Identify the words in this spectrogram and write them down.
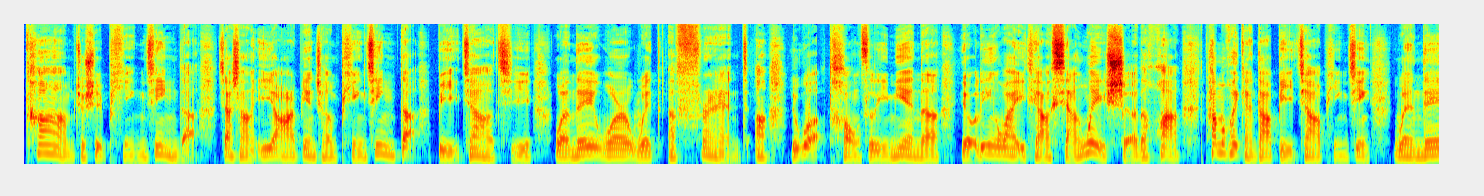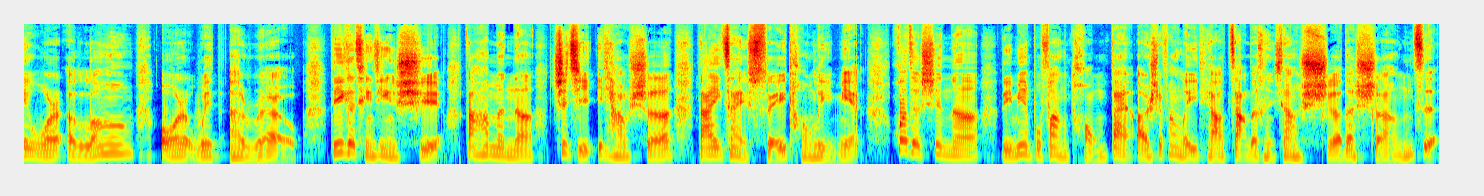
Calm 就是平静的，加上 er 变成平静的比较级。When they were with a friend 啊，如果桶子里面呢有另外一条响尾蛇的话，他们会感到比较平静。When they were alone or with a rope，第一个情境是当他们呢自己一条蛇待在水桶里面，或者是呢里面。面不放同伴，而是放了一条长得很像蛇的绳子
